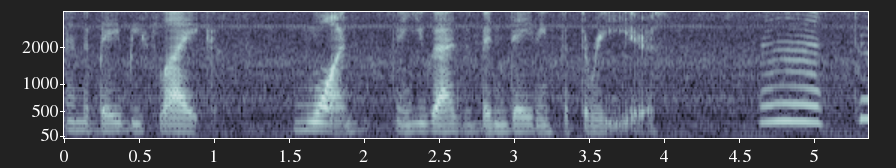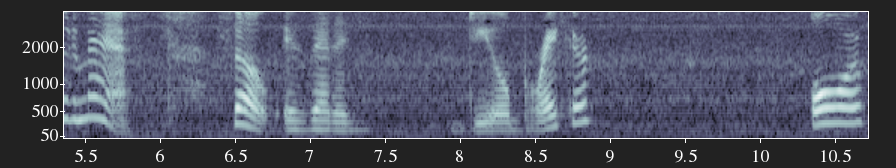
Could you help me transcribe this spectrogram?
And the baby's like one and you guys have been dating for three years. Eh, do the math. So is that a deal breaker? Or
